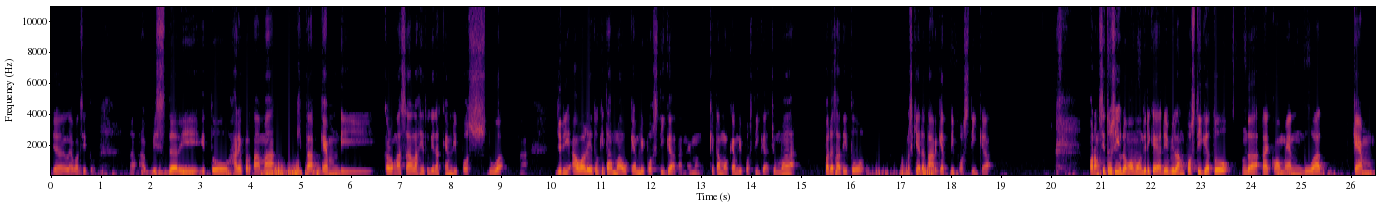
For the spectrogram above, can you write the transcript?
dia lewat situ Nah, habis dari itu hari pertama kita camp di kalau nggak salah itu kita camp di pos 2. Nah, jadi awalnya itu kita mau camp di pos 3 kan emang. Kita mau camp di pos 3. Cuma pada saat itu meski ada target di pos 3 orang situ sih udah ngomong. Jadi kayak dia bilang pos 3 tuh nggak rekomend buat camp.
